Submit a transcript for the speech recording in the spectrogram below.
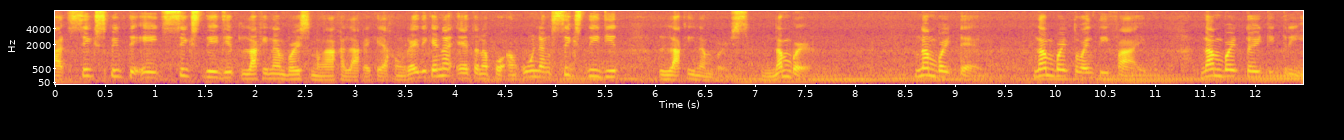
at 658 6-digit lucky numbers mga kalaki. Kaya kung ready ka na, ito na po ang unang 6-digit lucky numbers. Number, number 10, number 25, number 33,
